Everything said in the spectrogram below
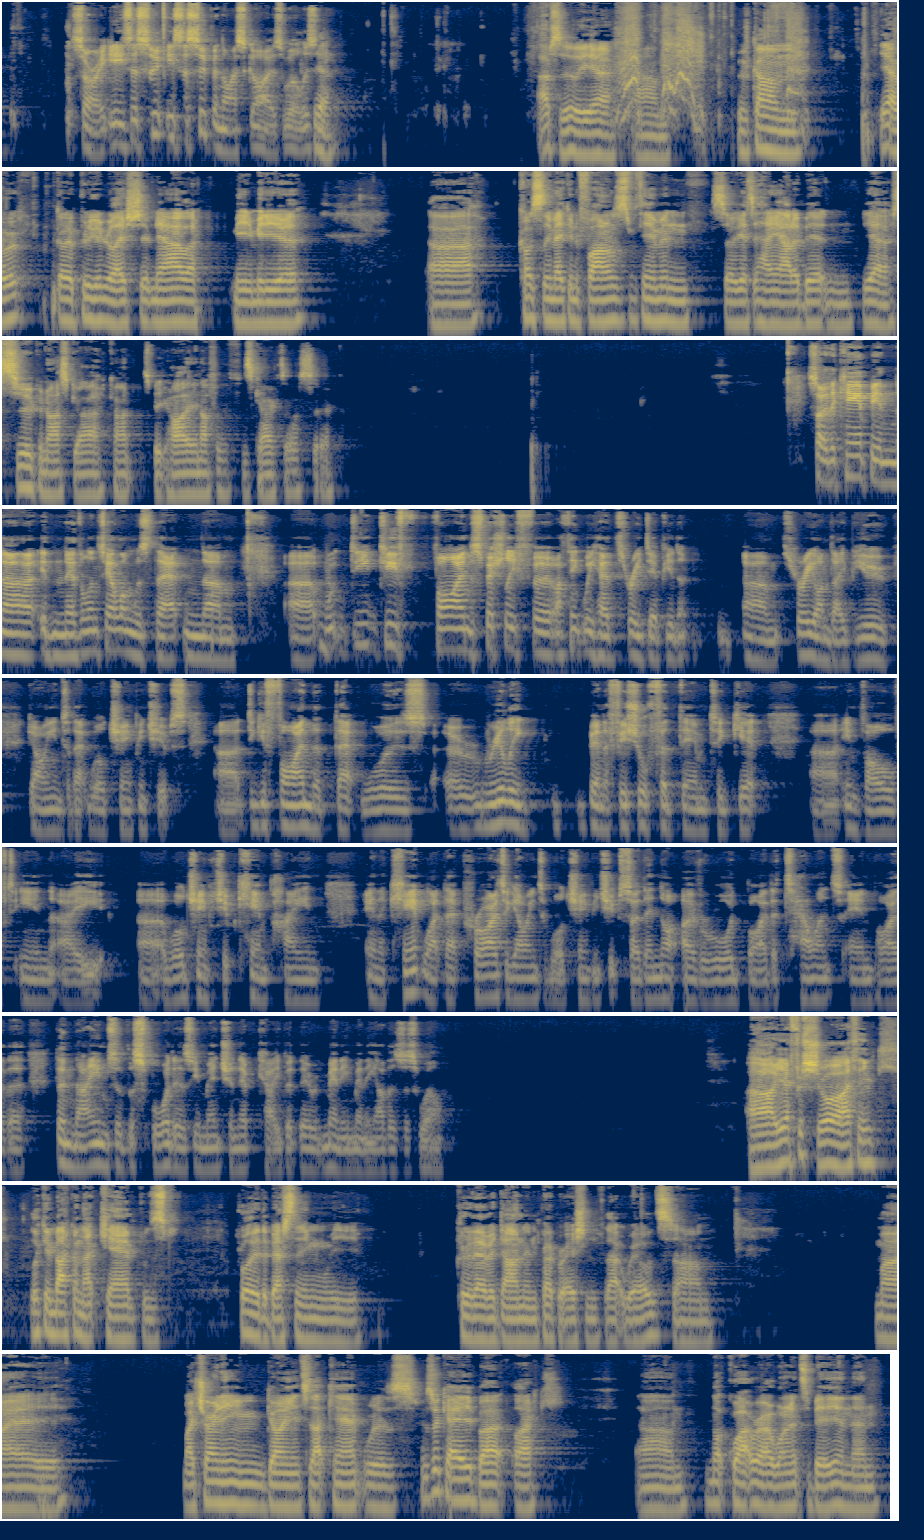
Sorry, he's a he's a super nice guy as well, isn't yeah. he? Absolutely, yeah. Um, we've come, yeah, we've got a pretty good relationship now. Like me and Mitty uh, constantly making finals with him, and so we get to hang out a bit. And yeah, super nice guy. Can't speak highly enough of his character. So. So the camp in uh, in the Netherlands, how long was that? And um, uh, do, you, do you find, especially for, I think we had three debut, um, three on debut going into that World Championships. Uh, did you find that that was a really beneficial for them to get uh, involved in a, uh, a World Championship campaign and a camp like that prior to going to World Championships, so they're not overawed by the talent and by the, the names of the sport, as you mentioned, Epke, but there are many, many others as well. Uh, yeah, for sure. I think looking back on that camp was probably the best thing we could have ever done in preparation for that Worlds. Um, my my training going into that camp was was okay, but like um, not quite where I wanted it to be. And then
